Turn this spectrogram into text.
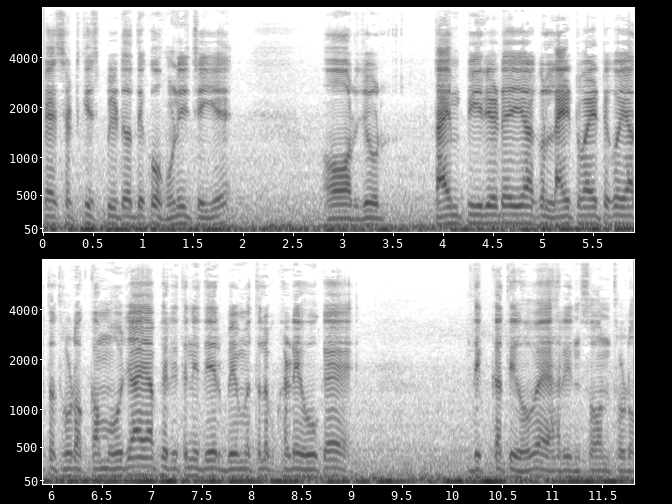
पैंसठ की स्पीड तो देखो होनी चाहिए। और जो टाइम पीरियड है या लाइट वाइट को या तो थोड़ा कम हो जाए या फिर इतनी देर बेमतलब खड़े होकर दिक्कत ही होवे, हर इंसान थोड़ो।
